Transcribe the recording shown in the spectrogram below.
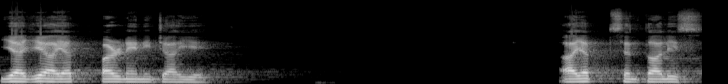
یا یہ آیت پڑھ لینی چاہیے۔ آیت سینتالیس۔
